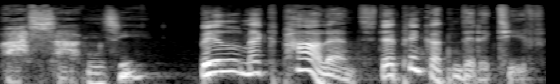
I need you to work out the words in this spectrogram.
Was sagen Sie? Bill McParland, der Pinkerton-Detektiv.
